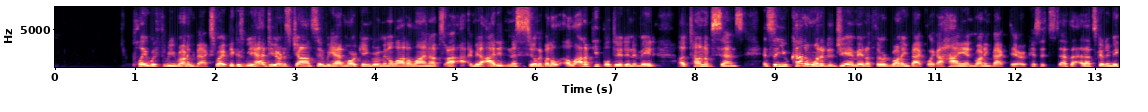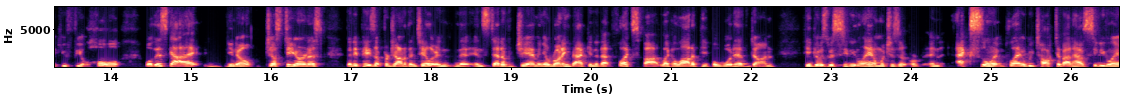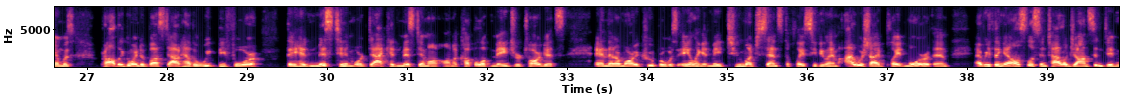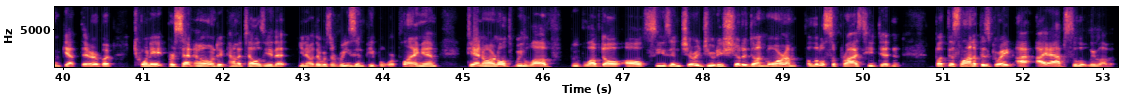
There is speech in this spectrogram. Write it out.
play with three running backs, right? Because we had D'Ernest Johnson, we had Mark Ingram in a lot of lineups. I, I mean, I didn't necessarily, but a, a, lot of people did, and it made a ton of sense. And so you kind of wanted to jam in a third running back, like a high end running back there, because it's that, that's going to make you feel whole. Well, this guy, you know, just D'Ernest, then he pays up for Jonathan Taylor, and then instead of jamming a running back into that flex spot, like a lot of people would have done, he goes with CeeDee Lamb, which is a, an excellent play. We talked about how CeeDee Lamb was probably going to bust out, how the week before they had missed him or Dak had missed him on, on a couple of major targets and that Amari Cooper was ailing. It made too much sense to play CeeDee Lamb. I wish I'd played more of him. Everything else, listen, Tyler Johnson didn't get there, but 28% owned. It kind of tells you that, you know, there was a reason people were playing him. Dan Arnold, we love, we've loved all, all season. Jerry Jeudy should have done more. I'm a little surprised he didn't, but this lineup is great. I, I absolutely love it.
